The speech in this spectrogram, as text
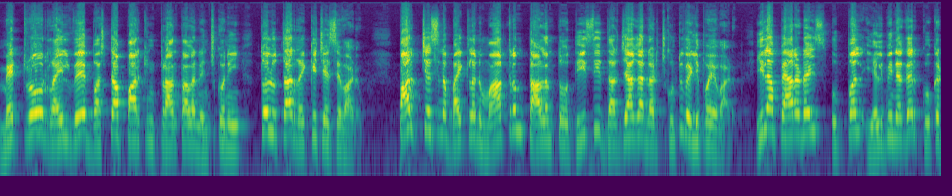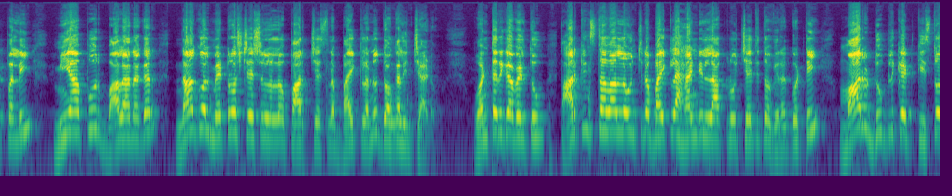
Metro railway bus stop parking ప్రాంతాలను ఎంచుకొని తొలుత రెక్కి చేసేవాడు. పార్క్ చేసిన బైక్లను మాత్రం తాళంతో తీసి దర్జాగా నడుచుకుంటూ వెళ్ళిపోయేవాడు. ఇలా ప్యారడైజ్ ఉప్పల్ ఎల్బీనగర్ కూకట్పల్లి మియాపూర్ బాలానగర్ నాగోల్ మెట్రో స్టేషన్లలో పార్క్ చేసిన బైక్లను దొంగలించాడు. ఒంటరిగా వెళ్తూ పార్కింగ్ స్థలాల్లో ఉంచిన బైక్ల హ్యాండిల్ లాక్ను చేతితో విరగ్గొట్టి మారు డూప్లికేట్ కీస్తో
